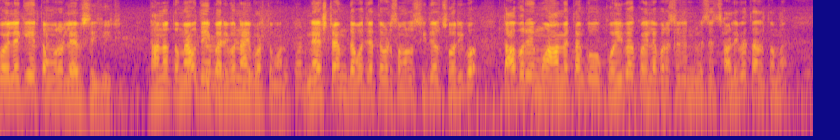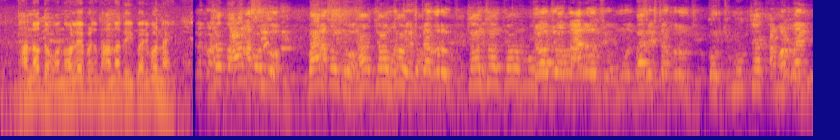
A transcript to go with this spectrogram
কহিলে কি তোমার হয়ে যাই ধান তুমি আউ দেইপারিব নাই বর্তমান নেক্সট টাইম দেব যেত তোমার সিরিয়াল সরিব তাপরে আমি তাঁকু কহবা কহলে পরে সে মেসেজ ছাড়বে তাহলে তুমি ধান দেব নহলে ধান দিয়ে দেইপারিব না ଆସିକି ବାହାର କରିଦେ ଯାଅ ଯାଅ ଯାଅ ଚେଷ୍ଟା କରୁଛି ଯାଅ ଯାଅ ଯାଅ ମୁଁ ଯାଅ ଯାଅ ବାହାର ଅଛି ମୁଁ ଚେଷ୍ଟା କରୁଛି କରୁଛି ମୁଁ ଯା କାମ କରୁଛି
